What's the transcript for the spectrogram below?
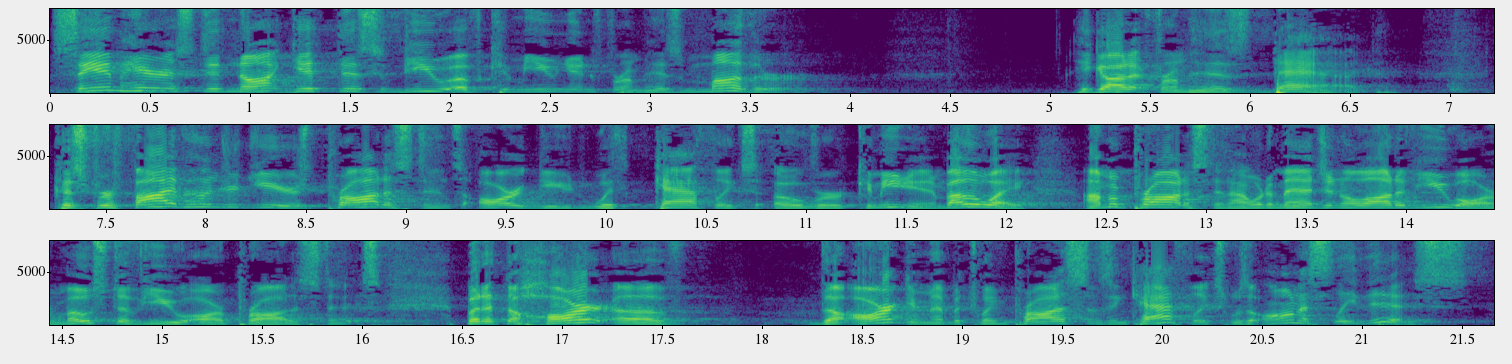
Sam Harris did not get this view of communion from his mother. He got it from his dad. Because for 500 years, Protestants argued with Catholics over communion. And by the way, I'm a Protestant. I would imagine a lot of you are. Most of you are Protestants. But at the heart of the argument between Protestants and Catholics was honestly this.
